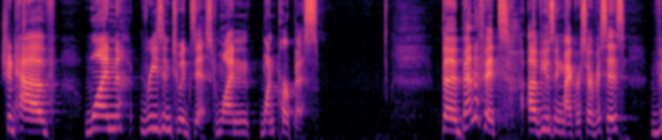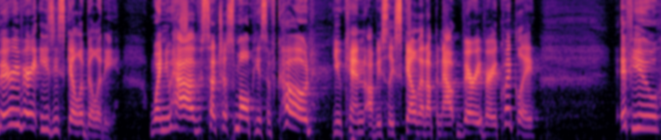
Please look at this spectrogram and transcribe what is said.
should have one reason to exist, one, one purpose. The benefits of using microservices, very, very easy scalability. When you have such a small piece of code, you can obviously scale that up and out very, very quickly. If you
